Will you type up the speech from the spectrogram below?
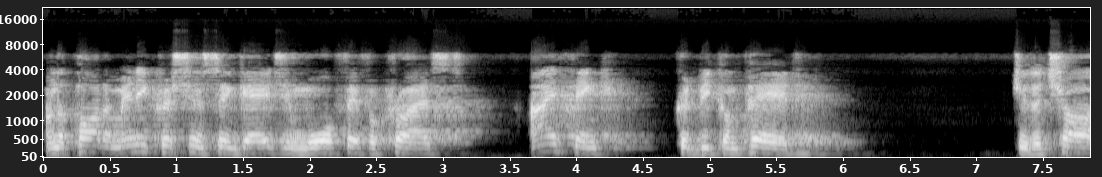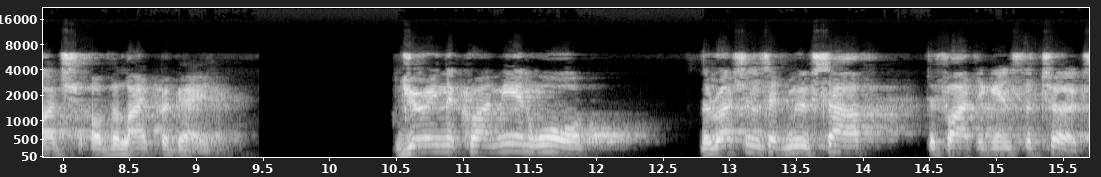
on the part of many Christians to engage in warfare for Christ, I think, could be compared to the charge of the Light Brigade. During the Crimean War, the Russians had moved south to fight against the Turks.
